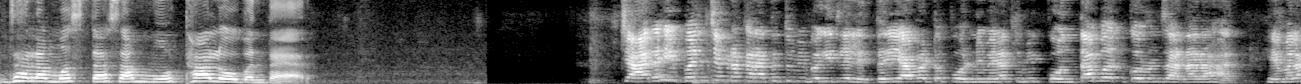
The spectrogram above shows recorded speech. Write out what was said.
झाला मस्त असा मोठा लोबन तयार. चारही बनचे प्रकार आता तुम्ही बघितलेले तर या वट पौर्णिमेला तुम्ही कोणता बन करून जाणार आहात हे मला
